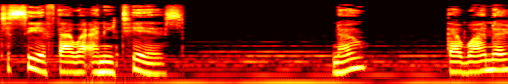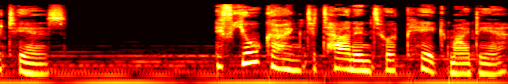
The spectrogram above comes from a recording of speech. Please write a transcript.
to see if there were any tears. No, there were no tears. If you're going to turn into a pig, my dear,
